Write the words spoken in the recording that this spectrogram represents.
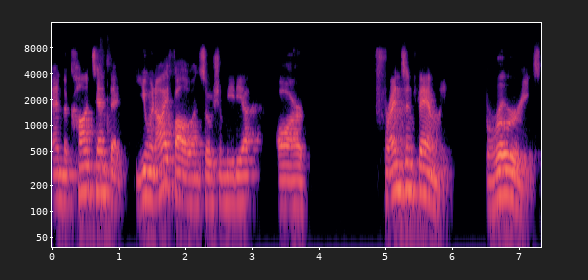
And the content that you and I follow on social media are friends and family, breweries,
